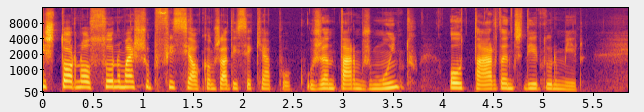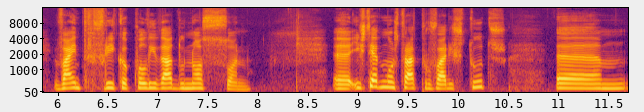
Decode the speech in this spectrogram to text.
isto torna o sono mais superficial, como já disse aqui há pouco. O jantarmos muito ou tarde antes de ir dormir vai interferir com a qualidade do nosso sono. Uh, isto é demonstrado por vários estudos. Uh,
